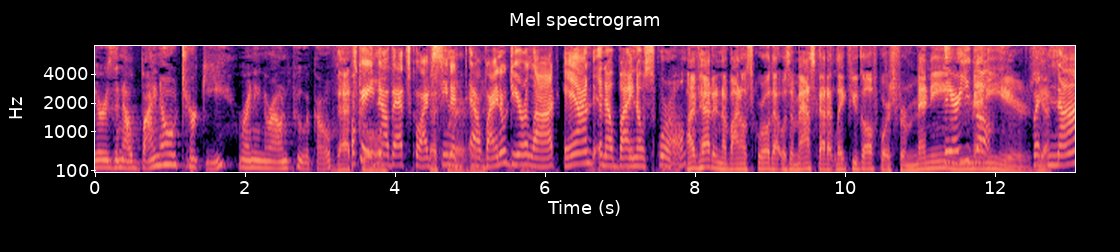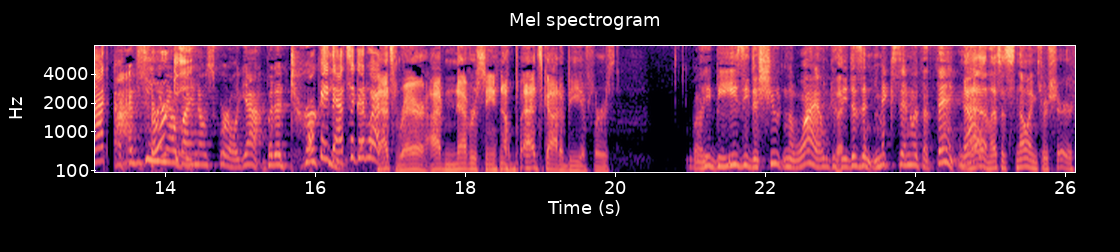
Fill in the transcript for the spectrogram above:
there is an albino turkey running around Puako. That's okay, cool. now that's cool. I've That's seen rare, an yeah. albino deer a lot and an albino squirrel. I've had an albino squirrel that was a mascot at Lakeview Golf Course for many, there you many go. years. But yes. not a I've seen turkey. an albino squirrel, yeah, but a turkey. Okay, that's a good one. That's rare. I've never seen a. That's got to be a first. Well, he'd be easy to shoot in the wild because he doesn't mix in with a thing. Yeah, unless it's snowing for sure.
